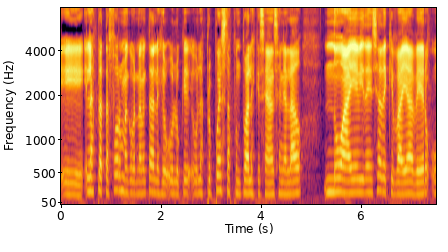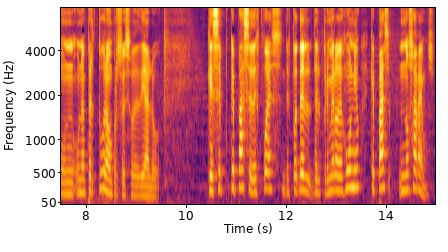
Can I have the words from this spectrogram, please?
Eh, en las plataformas gubernamentales o, lo que, o las propuestas puntuales que se han señalado, no hay evidencia de que vaya a haber una apertura a un proceso de diálogo. ¿Qué, se, qué pase después, después del, del, primero de junio? ¿Qué pase? No sabemos.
